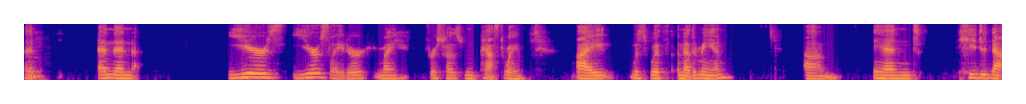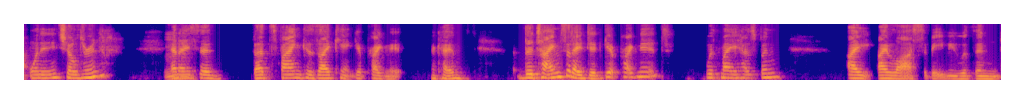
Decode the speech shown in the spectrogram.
and mm-hmm. and then years years later, my first husband passed away. I was with another man, um, and he did not want any children, mm-hmm. and I mm-hmm. said that's fine because I can't get pregnant. Okay, the times that I did get pregnant with my husband, I I lost a baby within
